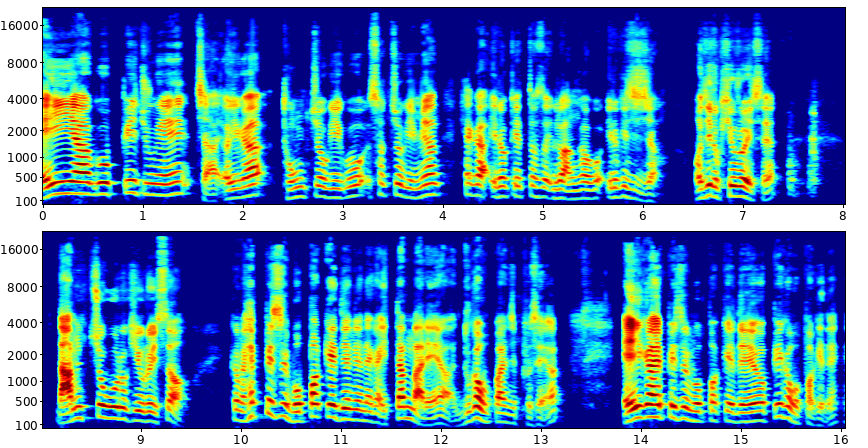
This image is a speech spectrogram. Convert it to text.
A하고 B 중에 자 여기가 동쪽이고 서쪽이면 해가 이렇게 떠서 이리로 안 가고 이렇게 지죠. 어디로 기울어 있어요? 남쪽으로 기울어 있어. 그러면 햇빛을 못 받게 되는 애가 있단 말이에요. 누가 못 받는지 보세요. A가 햇빛을 못 받게 돼요. B가 못 받게 돼.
